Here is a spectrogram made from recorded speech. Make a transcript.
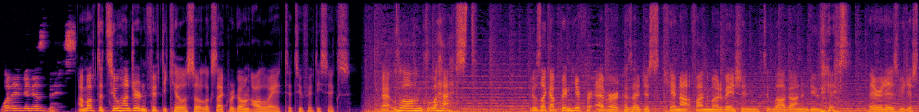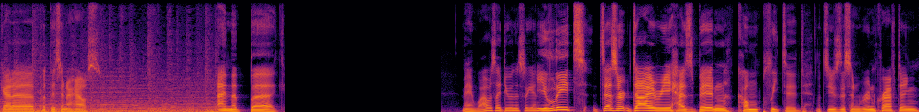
What even is this? I'm up to 250 kills, so it looks like we're going all the way to 256. At long last. Feels like I've been here forever because I just cannot find the motivation to log on and do this. There it is. We just gotta put this in our house. I'm a bug. Man, why was I doing this again? Elite Desert Diary has been completed. Let's use this in rune crafting.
